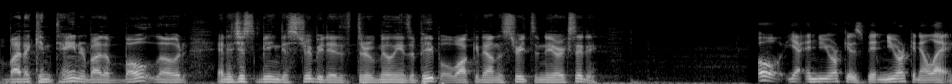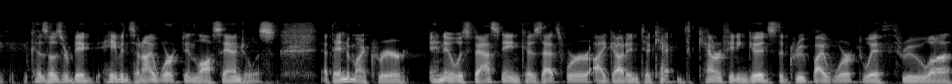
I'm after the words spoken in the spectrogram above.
by the container by the boatload, and it's just being distributed through millions of people walking down the streets of New York City. Oh yeah, and New York has been New York and L.A. because those are big havens. And I worked in Los Angeles at the end of my career, and it was fascinating because that's where I got into ca- counterfeiting goods. The group I worked with through uh,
